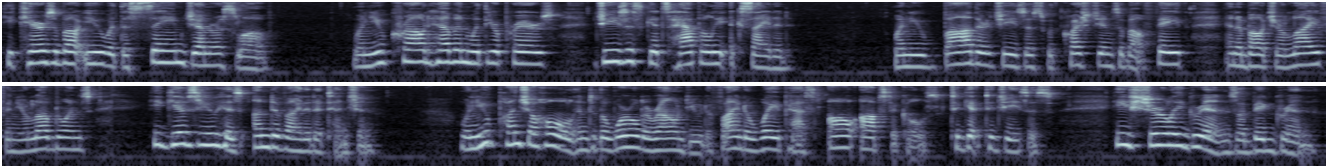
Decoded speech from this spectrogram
He cares about you with the same generous love. When you crowd heaven with your prayers, Jesus gets happily excited. When you bother Jesus with questions about faith and about your life and your loved ones, he gives you his undivided attention. When you punch a hole into the world around you to find a way past all obstacles to get to Jesus, he surely grins a big grin.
